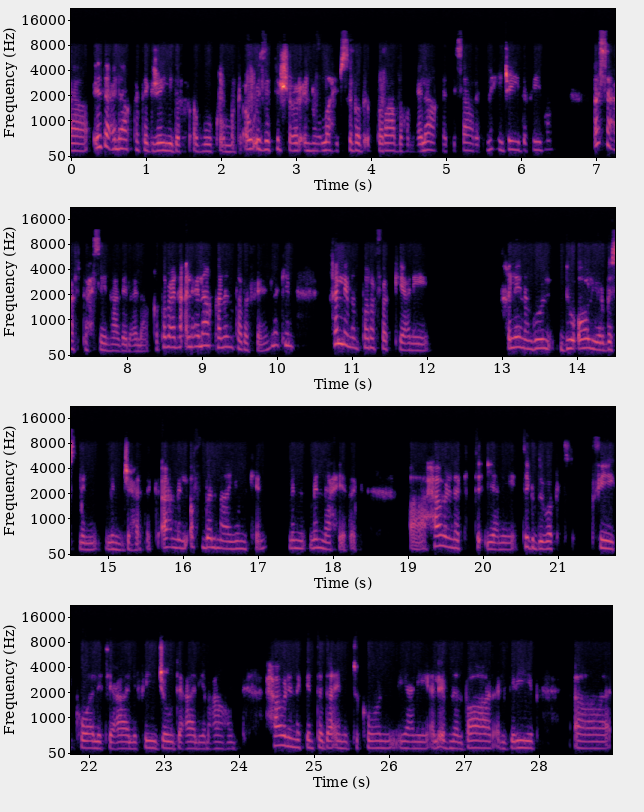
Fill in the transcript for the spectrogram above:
آه، إذا علاقتك جيدة في أبوك وأمك أو إذا تشعر إنه والله بسبب اضطرابهم علاقتي صارت ما هي جيدة فيهم أسعى في تحسين هذه العلاقة. طبعا العلاقة من طرفين لكن خلي من طرفك يعني خلينا نقول do all your best من من جهتك. أعمل أفضل ما يمكن من من ناحيتك. آه، حاول إنك يعني تقضي وقت في كواليتي عالي في جودة عالية معاهم. حاول إنك أنت دائما تكون يعني الابن البار القريب آه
